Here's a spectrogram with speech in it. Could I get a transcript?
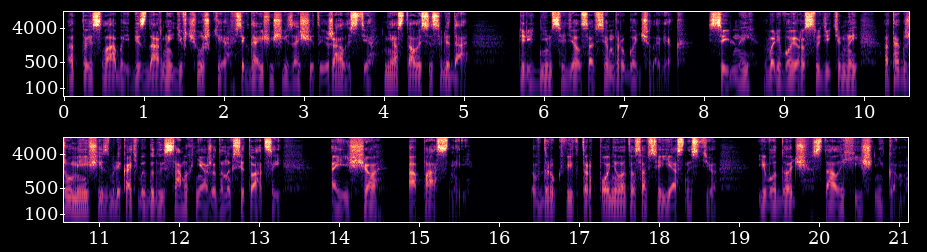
От той слабой, бездарной девчушки, всегда ищущей защиты и жалости, не осталось и следа. Перед ним сидел совсем другой человек. Сильный, волевой и рассудительный, а также умеющий извлекать выгоду из самых неожиданных ситуаций. А еще опасный. Вдруг Виктор понял это со всей ясностью. Его дочь стала хищником.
